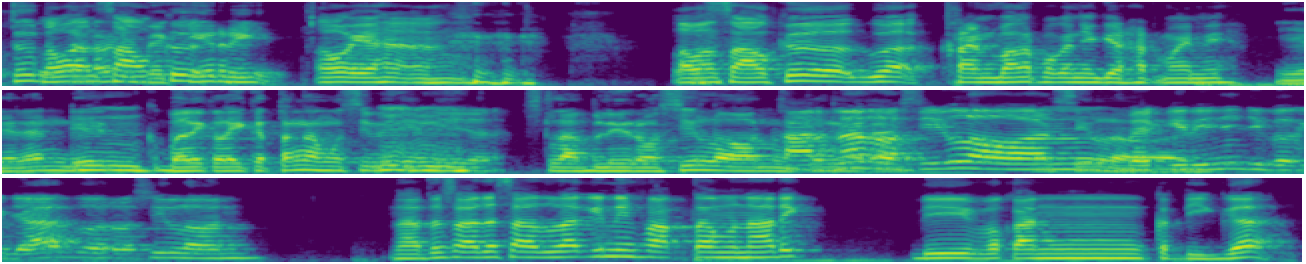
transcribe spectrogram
tuh lawan Schalke. kiri. Oh ya. lawan Schalke gua keren banget pokoknya Gerhard mainnya. Iya kan dia Mm. kembali lagi ke tengah musim ini Mm, nih. iya. Setelah beli Rosilon. Karena kan. Rosilon, Rosilon. back kirinya juga jago Rosilon. Nah, terus ada satu lagi nih fakta menarik di pekan ketiga.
